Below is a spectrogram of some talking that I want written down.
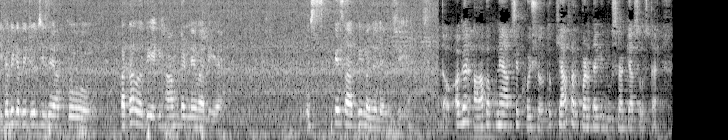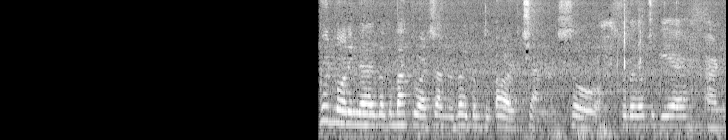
कि कभी कभी जो चीज़ें आपको पता होती है कि हार्म करने वाली है उसके साथ भी मज़े लेने चाहिए। तो अगर आप अपने आप से खुश हो तो क्या फ़र्क पड़ता है कि दूसरा क्या सोचता है? Good morning guys welcome back to our channel welcome to our channel so सुबह हो चुकी है एंड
